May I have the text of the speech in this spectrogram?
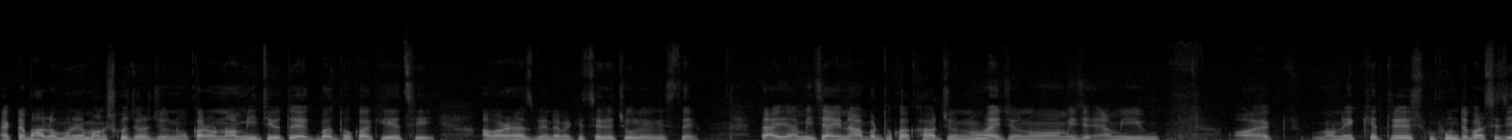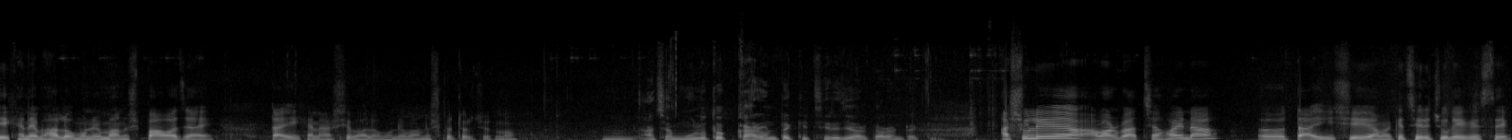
একটা ভালো মনের মানুষ খোঁজার জন্য। কারণ আমি যেহেতু একবার ধোকা খেয়েছি আমার হাজব্যান্ড আমাকে ছেড়ে চলে গেছে। তাই আমি চাই না আবার ধোকা খাওয়ার জন্য। এই জন্য আমি যে আমি এক- অনেক ক্ষেত্রে শুনতে পারছি যে এখানে ভালো মনের মানুষ পাওয়া যায়। তাই এখানে আসছে ভালো মনের মানুষ খোঁজার জন্য। আচ্ছা মূলত কারণটা কি? ছেড়ে যাওয়ার কারণটা কি? আসলে আমার বাচ্চা হয় না তাই সে আমাকে ছেড়ে চলে গেছে।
